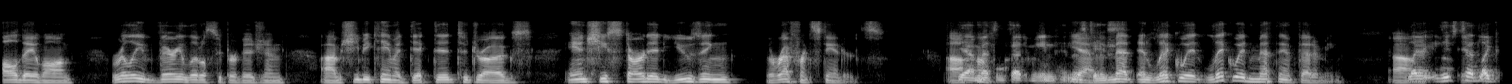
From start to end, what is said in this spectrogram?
all day long. Really, very little supervision. Um, she became addicted to drugs, and she started using the reference standards. yeah, Um, methamphetamine in this yeah, the case. met and liquid liquid methamphetamine. Um, like just had like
